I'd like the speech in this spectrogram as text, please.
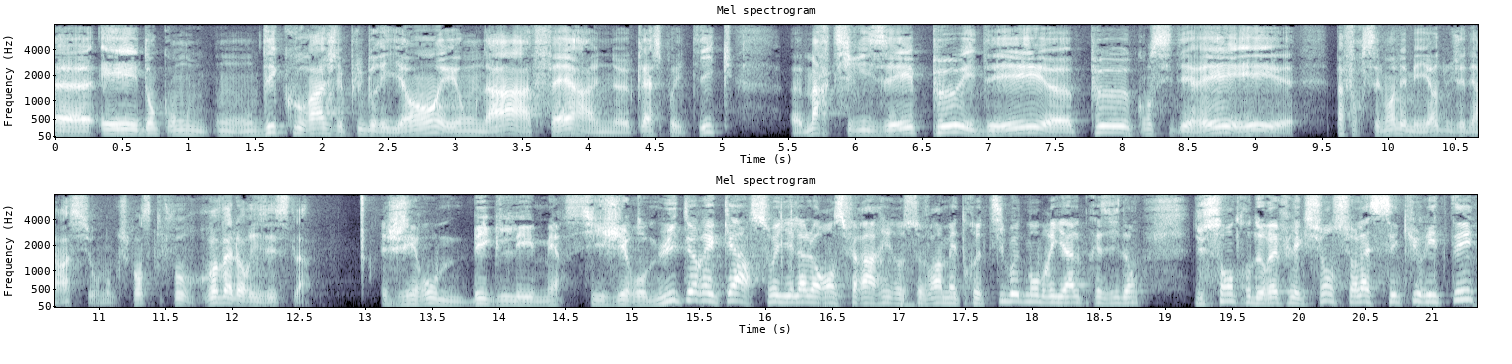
Euh, et donc, on, on, décourage les plus brillants et on a affaire à une classe politique euh, martyrisés, peu aidés, euh, peu considérés et pas forcément les meilleurs d'une génération. Donc je pense qu'il faut revaloriser cela. Jérôme Béglé, merci Jérôme. 8h15, soyez là, Laurence Ferrari recevra maître Thibault de Montbrial, président du Centre de réflexion sur la sécurité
